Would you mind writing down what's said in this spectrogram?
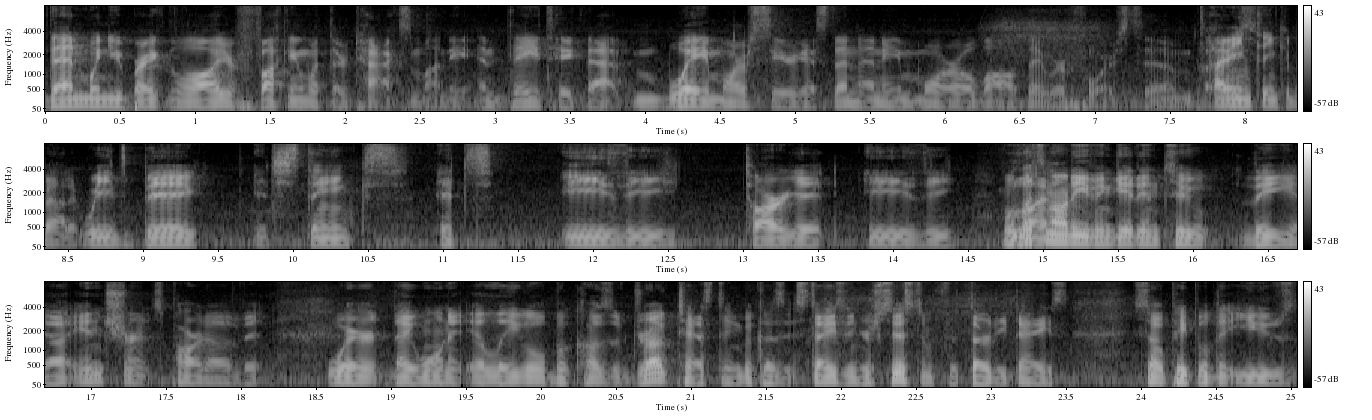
then when you break the law, you're fucking with their tax money, and they take that way more serious than any moral law they were forced to impose. I mean, think about it. Weed's big. It stinks. It's easy target. Easy. Well, let's not even get into the uh, insurance part of it, where they want it illegal because of drug testing because it stays in your system for 30 days. So people that use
